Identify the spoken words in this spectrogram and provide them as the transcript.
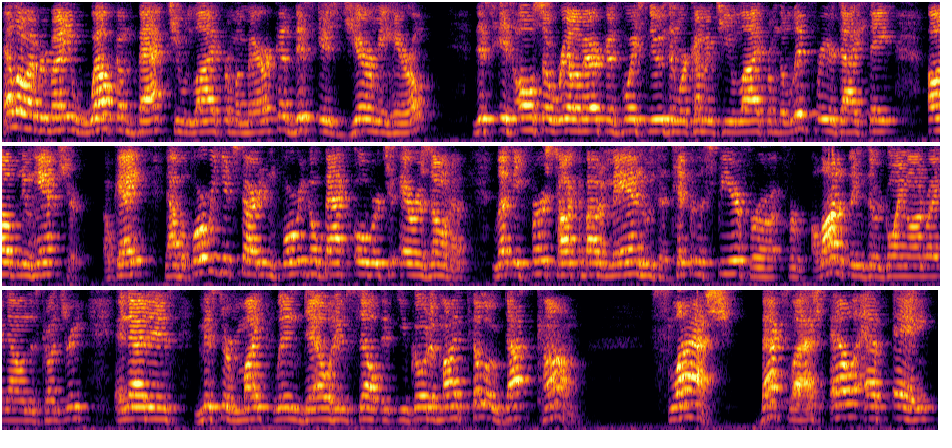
Hello, everybody. Welcome back to Live from America. This is Jeremy Herrell. This is also Real America's Voice News, and we're coming to you live from the Live Free or Die state of New Hampshire. Okay? Now, before we get started, before we go back over to Arizona, let me first talk about a man who's a tip of the spear for, for a lot of things that are going on right now in this country, and that is Mr. Mike Lindell himself. If you go to mypillow.com slash backslash LFA,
